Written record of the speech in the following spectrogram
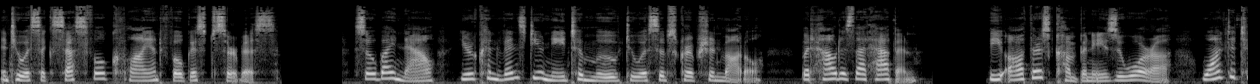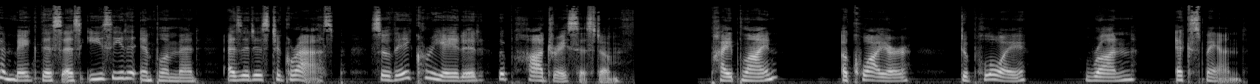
into a successful client focused service. So by now, you're convinced you need to move to a subscription model. But how does that happen? The author's company, Zuora, wanted to make this as easy to implement as it is to grasp, so they created the Padre system. Pipeline, acquire, deploy, run, expand.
